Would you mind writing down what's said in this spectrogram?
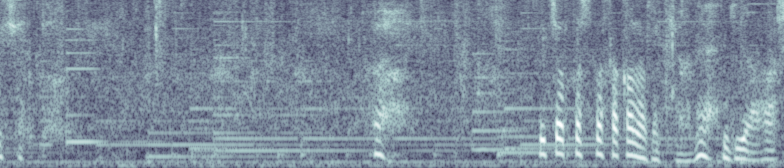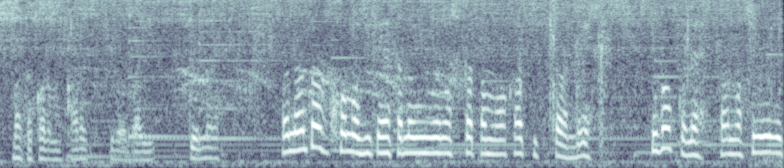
いしょっと。はあで、ちょっとした魚だけはね、ギア、またこれも軽くすればいいですけど、まあ、なんとなくこの自転車の運用の仕方も分かってきたんで、すごくね、楽しく遊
